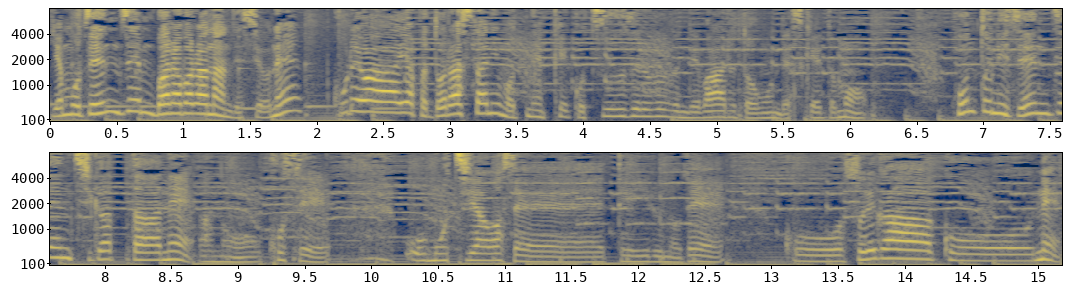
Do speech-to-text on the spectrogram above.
いやもう全然バラバラなんですよね。これはやっぱドラスタにもね、結構通ずる部分ではあると思うんですけれども、本当に全然違ったね、あの、個性を持ち合わせているので、こう、それが、こうね、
